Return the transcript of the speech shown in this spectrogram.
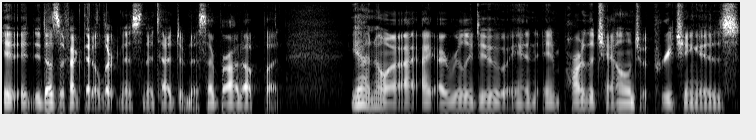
it, it does affect that alertness and attentiveness I brought up. But yeah, no, I I really do. And and part of the challenge with preaching is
